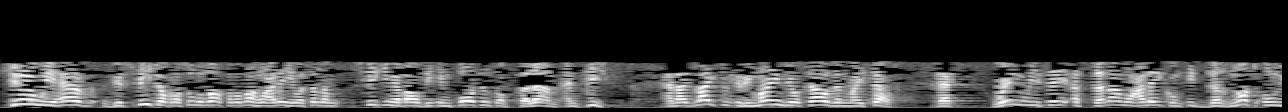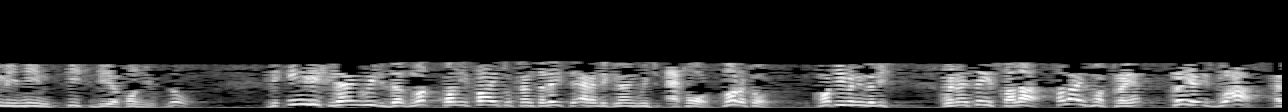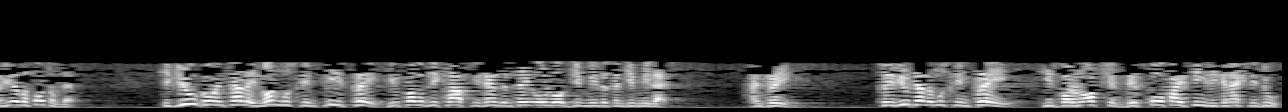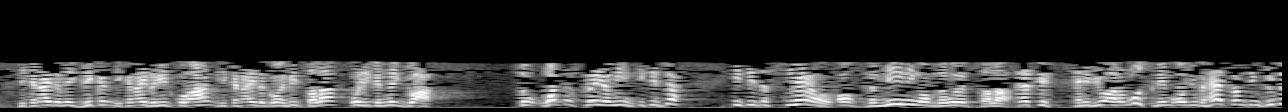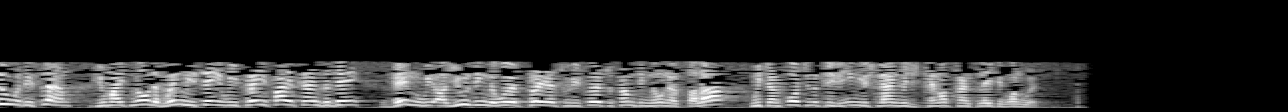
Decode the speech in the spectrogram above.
here we have the speech of Rasulullah sallallahu alayhi wasallam speaking about the importance of salam and peace. And I'd like to remind yourselves and myself that when we say assalamu alaikum, it does not only mean peace be upon you. No. The English language does not qualify to translate the Arabic language at all. Not at all. Not even in the least. When I say salah, salah is not prayer. Prayer is dua. Have you ever thought of that? If you go and tell a non-Muslim, please pray, he'll probably clasp his hands and say, Oh Lord, give me this and give me that. I'm praying. So if you tell a Muslim pray, he's got an option. There's four or five things he can actually do. He can either make dhikr, he can either read Quran, he can either go and read salah, or he can make dua. So what does prayer mean? It is just it is a smell of the meaning of the word salah. That's it. And if you are a Muslim or you've had something to do with Islam, you might know that when we say we pray five times a day, then we are using the word prayer to refer to something known as salah, which unfortunately the English language cannot translate in one word.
